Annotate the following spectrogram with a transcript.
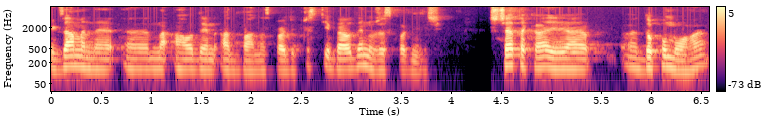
Екзамени е, на А1, А2 насправді прості, Б1 вже складніші. Ще така є допомога.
